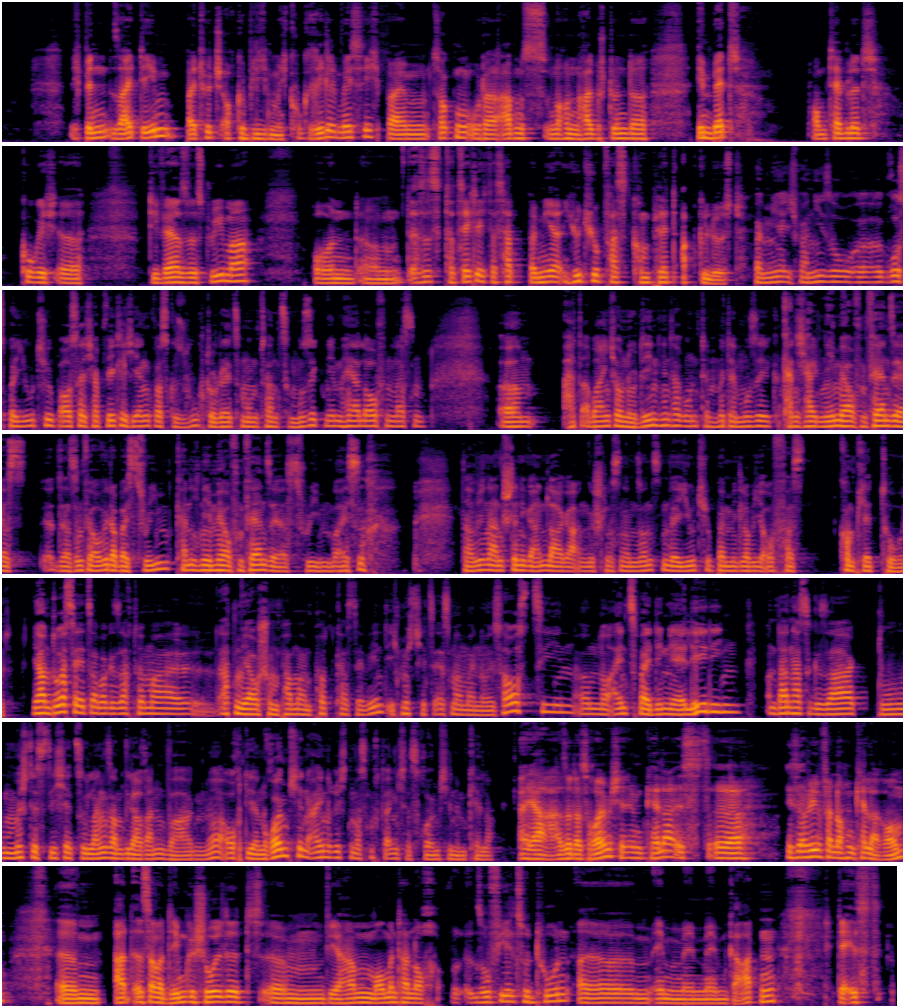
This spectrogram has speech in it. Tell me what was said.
Ich bin seitdem bei Twitch auch geblieben. Ich gucke regelmäßig beim Zocken oder abends noch eine halbe Stunde im Bett am Tablet gucke ich äh, diverse Streamer und ähm, das ist tatsächlich, das hat bei mir YouTube fast komplett abgelöst. Bei mir, ich war nie so äh, groß bei YouTube, außer ich habe wirklich irgendwas gesucht oder jetzt momentan zur Musik nebenher laufen lassen. Ähm, hat aber eigentlich auch nur den Hintergrund mit der Musik. Kann ich halt nebenher auf dem Fernseher, da sind wir auch wieder bei Stream, kann ich nebenher auf dem Fernseher streamen, weißt du? Da habe ich eine anständige Anlage angeschlossen. Ansonsten wäre YouTube bei mir, glaube ich, auch fast komplett tot. Ja, und du hast ja jetzt aber gesagt, hör mal, hatten wir auch schon ein paar Mal im Podcast erwähnt, ich möchte jetzt erstmal mein neues Haus ziehen, ähm, nur ein, zwei Dinge erledigen. Und dann hast du gesagt, du möchtest dich jetzt so langsam wieder ranwagen, ne? Auch dir ein Räumchen einrichten. Was macht eigentlich das Räumchen im Keller? Ah ja, also das Räumchen im Keller ist, äh, ist auf jeden Fall noch ein Kellerraum. Ähm, hat ist aber dem geschuldet, ähm, wir haben momentan noch so viel zu tun ähm, im, im, im Garten. Der ist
